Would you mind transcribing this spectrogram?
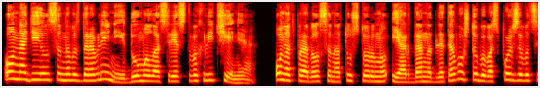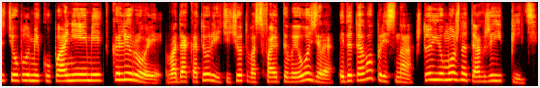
Он надеялся на выздоровление и думал о средствах лечения. Он отправился на ту сторону Иордана для того, чтобы воспользоваться теплыми купаниями в Калерое, вода которой течет в асфальтовое озеро и до того пресна, что ее можно также и пить.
